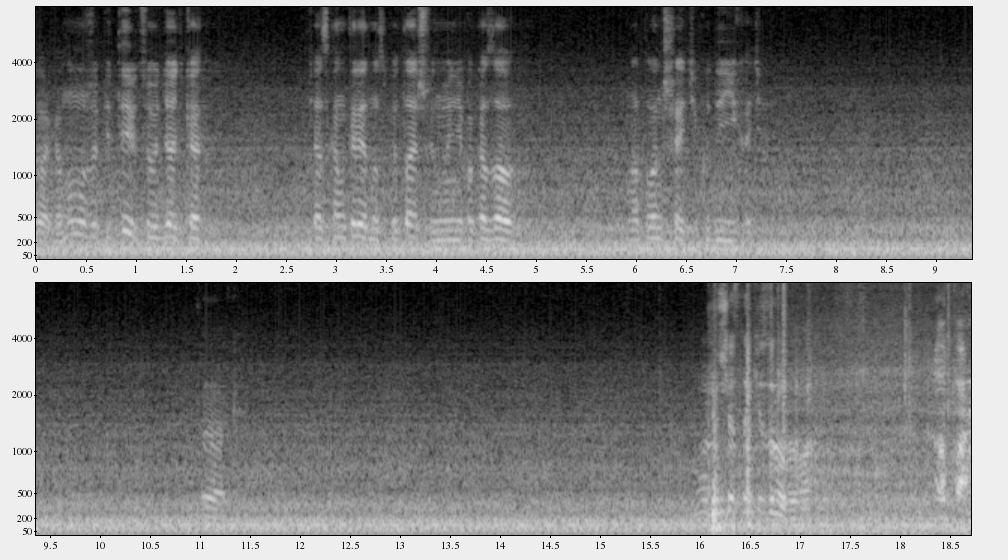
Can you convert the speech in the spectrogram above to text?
Так, а ну може піти в цього дядька. Зараз конкретно спитаю, що він мені показав на планшеті, куди їхати. Може зараз так і зробимо. Опа.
